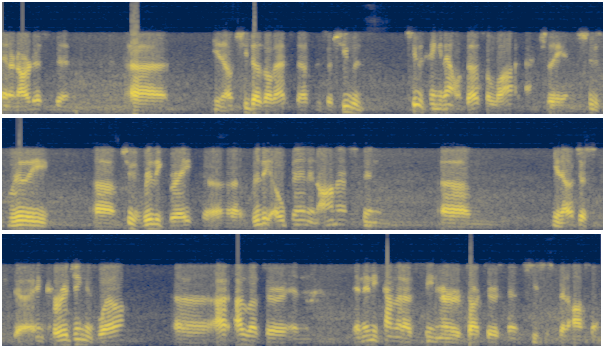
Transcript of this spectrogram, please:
and an artist, and uh, you know, she does all that stuff, and so she was, she was hanging out with us a lot actually, and she was really um, she was really great, uh, really open and honest, and um, you know, just uh, encouraging as well. Uh, I, I loved her, and and any time that I've seen her, talk to her since, she's just been awesome.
